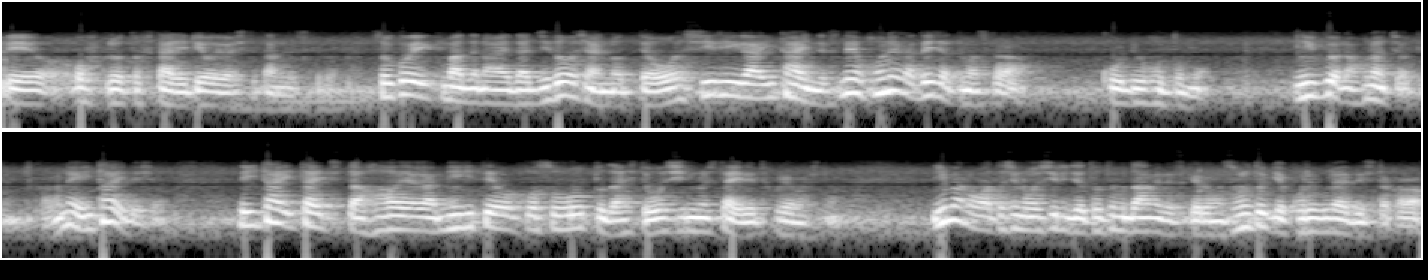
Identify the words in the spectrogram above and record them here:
えー、おふくろと2人療養してたんですけどそこへ行くまでの間自動車に乗ってお尻が痛いんですね。骨が出ちゃってますからこう両方とも。肉がなくなっちゃってるんですからね。痛いでしょ。で痛い痛いって言ったら母親が右手をこうそーっと出してお尻の下へ入れてくれました。今の私のお尻じゃとてもダメですけどもその時はこれぐらいでしたから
